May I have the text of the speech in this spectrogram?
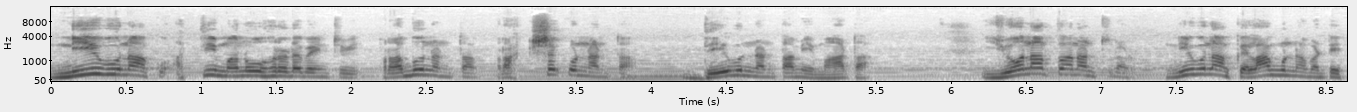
నీవు నాకు అతి మనోహరుడవేంటివి ప్రభునంట రక్షకుణ్ణంటాం దేవుణ్ణంట మీ మాట. యోనాతాన్ అంటున్నాడు నీవు నాకు ఎలాగున్నావంటే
